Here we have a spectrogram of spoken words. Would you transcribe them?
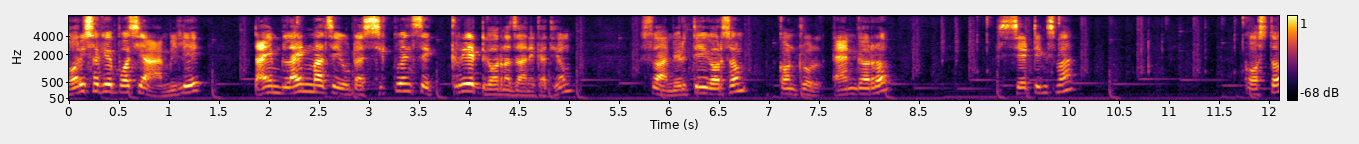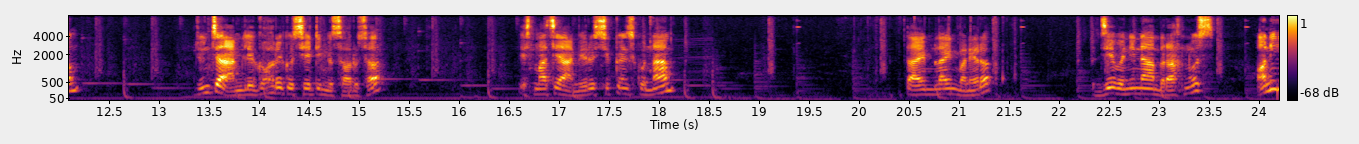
गरिसकेपछि हामीले टाइम लाइनमा चाहिँ एउटा सिक्वेन्स चाहिँ क्रिएट गर्न जानेका थियौँ। सो हामीहरू त्यही गर्छौँ कन्ट्रोल एन गरेर सेटिङ्समा कस्टम। जुन चाहिँ हामीले गरेको सेटिङ्सहरू छ यसमा चाहिँ हामीहरू सिक्वेन्सको नाम टाइमलाइन भनेर जे भने नाम राख्नुहोस् अनि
